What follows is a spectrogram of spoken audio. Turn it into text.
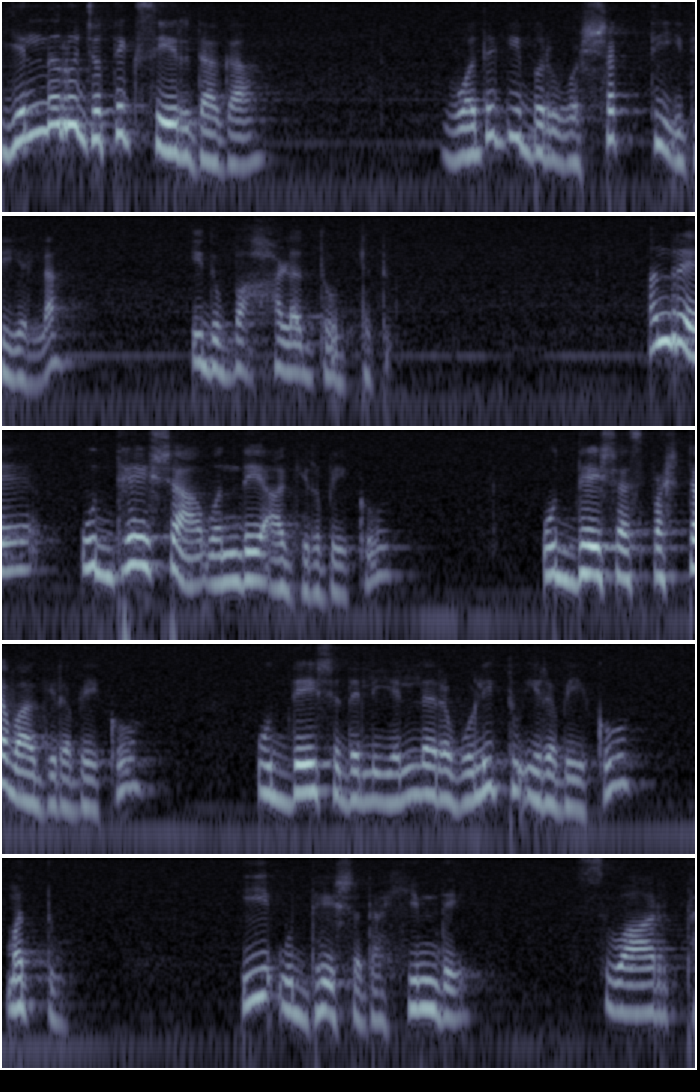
ಎಲ್ಲರೂ ಜೊತೆಗೆ ಸೇರಿದಾಗ ಒದಗಿ ಬರುವ ಶಕ್ತಿ ಇದೆಯಲ್ಲ, ಇದು ಬಹಳ ದೊಡ್ಡದು. ಅಂದರೆ ಉದ್ದೇಶ ಒಂದೇ ಆಗಿರಬೇಕು, ಉದ್ದೇಶ ಸ್ಪಷ್ಟವಾಗಿರಬೇಕು, ಉದ್ದೇಶದಲ್ಲಿ ಎಲ್ಲರ ಒಳಿತು ಇರಬೇಕು ಮತ್ತು ಈ ಉದ್ದೇಶದ ಹಿಂದೆ ಸ್ವಾರ್ಥ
